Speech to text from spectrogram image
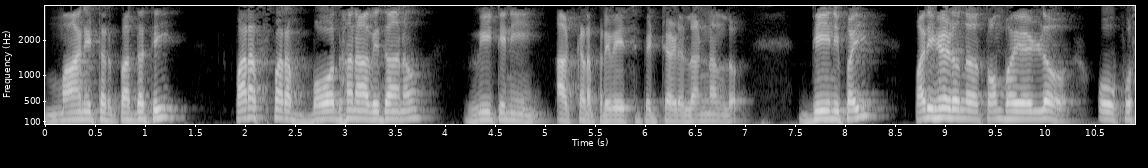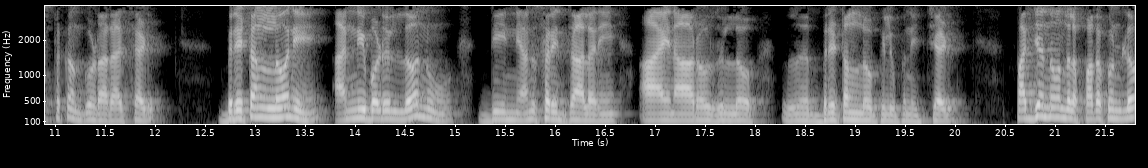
మానిటర్ పద్ధతి పరస్పర బోధనా విధానం వీటిని అక్కడ ప్రవేశపెట్టాడు లండన్లో. దీనిపై పదిహేడు వందల తొంభై ఏడులో ఓ పుస్తకం కూడా రాశాడు. బ్రిటన్లోని అన్ని బడుల్లోనూ దీన్ని అనుసరించాలని ఆయన ఆ రోజుల్లో బ్రిటన్లో పిలుపునిచ్చాడు. పద్దెనిమిది వందల పదకొండులో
